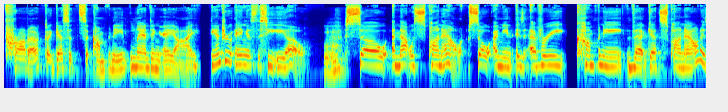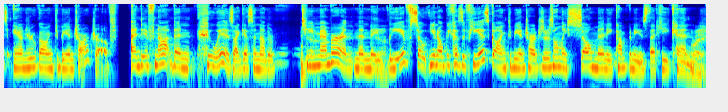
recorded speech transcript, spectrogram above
product, I guess it's a company, Landing AI, Andrew Ng is the CEO. Mhm. So, and that was spun out. So, I mean, is every company that gets spun out, is Andrew going to be in charge of? And if not, then who is? I guess another team Yeah. member and then they Yeah. leave. So, you know, because if he is going to be in charge, there's only so many companies that he can Right.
